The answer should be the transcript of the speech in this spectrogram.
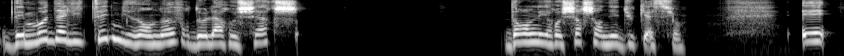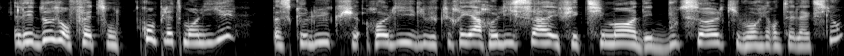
des modalités de mise en œuvre de la recherche dans les recherches en éducation. Et les deux, en fait, sont complètement liés, parce que Luc relie, Luc Ria relie ça effectivement à des bouts de sol qui vont orienter l'action,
